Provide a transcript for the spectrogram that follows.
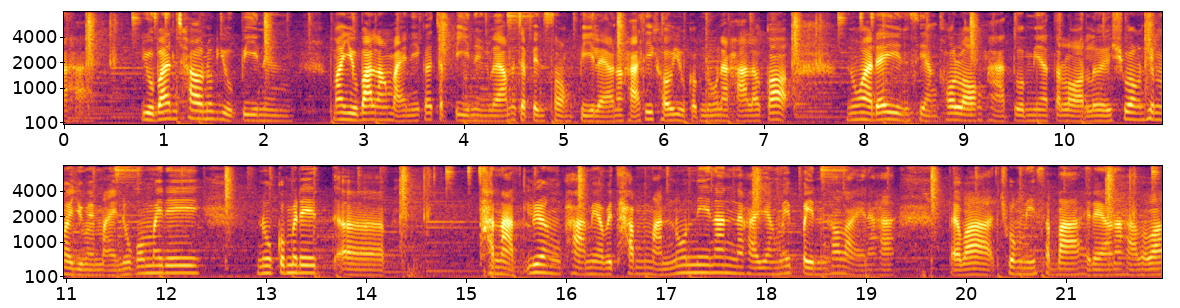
นะคะ อยู่บ้านเช่านุกอยู่ปีหนึ่งมาอยู่บ้านหลังใหม่นี้ก็จะปีหนึ่งแล้วมันจะเป็นสองปีแล้วนะคะ ที่เขาอยู่กับนุกนะคะ แล้วก็นุกได้ยินเสียงเขาร้องหาตัวเมียตลอดเลยช่วงที่มาอยู่ใหม่ๆนุกก็ไม่ได้นุกก็ไม่ได้ถนัดเรื่องพาแมวไปทำหมันนู่นนี่นั่นนะคะ ยังไม่เป็นเท่าไหร่นะคะ แต่ว่าช่วงนี้สบายแล้วนะคะ เพราะว่า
